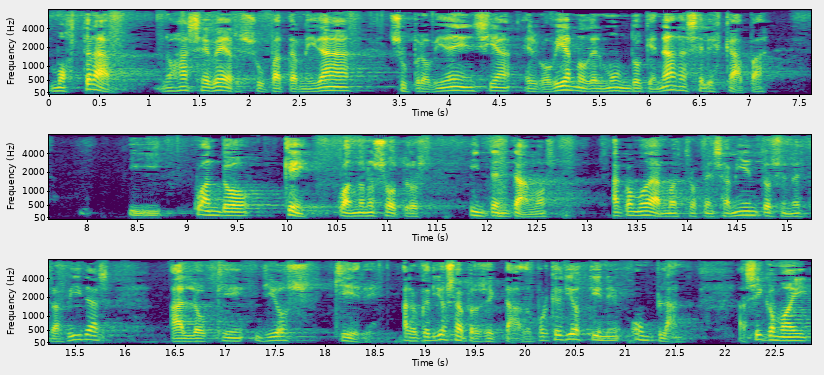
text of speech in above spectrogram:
mostrar, nos hace ver su paternidad, su providencia, el gobierno del mundo, que nada se le escapa. Y cuando, ¿qué? Cuando nosotros intentamos acomodar nuestros pensamientos y nuestras vidas a lo que Dios quiere, a lo que Dios ha proyectado, porque Dios tiene un plan. Así como hay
